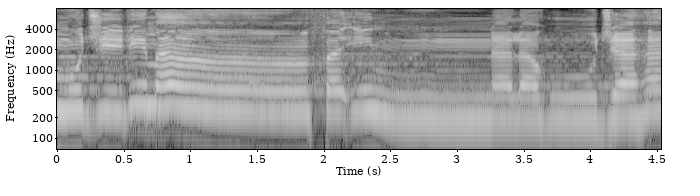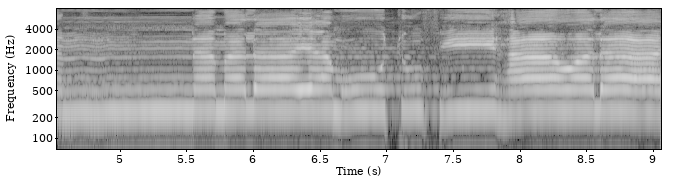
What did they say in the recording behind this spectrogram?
مجرما فإن له جهنم لا يموت فيها ولا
